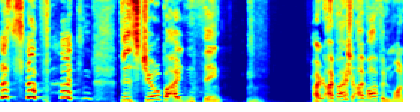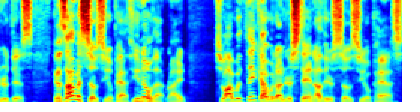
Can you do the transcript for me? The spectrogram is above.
Does Joe Biden? Does Joe Biden think? I, have actually, I've often wondered this because I'm a sociopath. You know that, right? So I would think I would understand other sociopaths.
